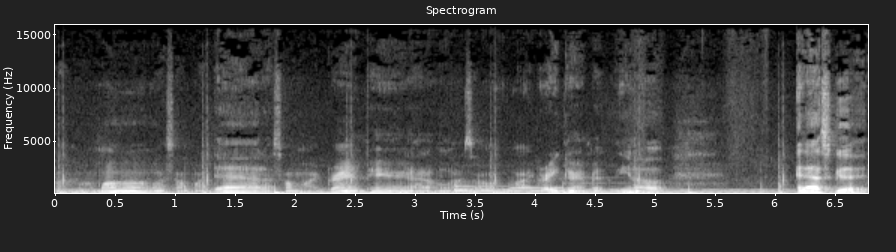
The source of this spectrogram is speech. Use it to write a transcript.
my, my mom I saw my dad I saw my grandparent I don't I saw my great grandparent you know and that's good.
